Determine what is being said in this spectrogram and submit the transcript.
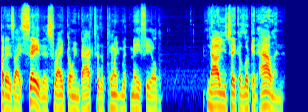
but as I say this, right, going back to the point with Mayfield, now you take a look at Allen.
